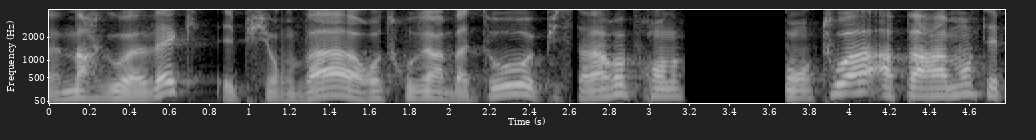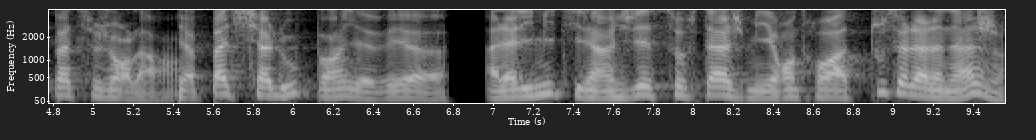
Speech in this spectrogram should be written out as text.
euh, Margot avec, et puis on va retrouver un bateau, et puis ça va reprendre. Bon, toi, apparemment, t'es pas de ce genre-là. Hein. Il n'y a pas de chaloupe. Hein. Il y avait, euh, à la limite, il a un gilet de sauvetage, mais il rentrera tout seul à la nage.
